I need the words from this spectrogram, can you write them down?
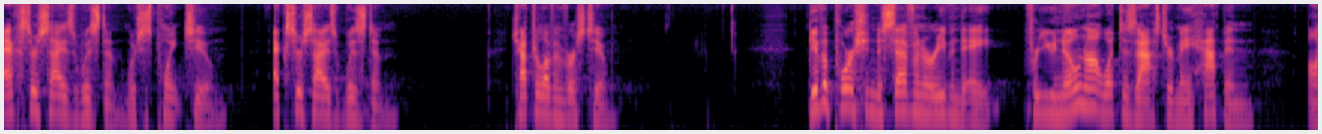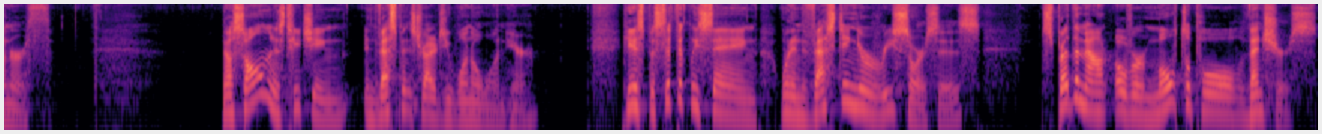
exercise wisdom, which is point two. Exercise wisdom. Chapter 11, verse 2. Give a portion to seven or even to eight, for you know not what disaster may happen on earth. Now, Solomon is teaching investment strategy 101 here. He is specifically saying when investing your resources, spread them out over multiple ventures.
